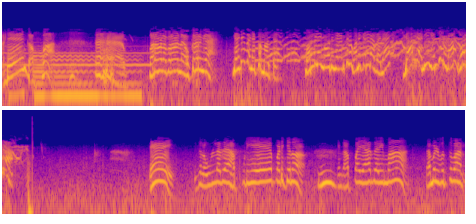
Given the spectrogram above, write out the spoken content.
அடேங்க அப்பா பரவாயில்ல பரவாயில்ல உட்காருங்க எடு விளக்க மாட்டேன் பொம்பளை மோதுகிற இடத்துல உனக்கு என்ன வேலை யாரா நீ எந்தடா ஓடா டேய் இதுல உள்ளதை அப்படியே படிக்கணும் எங்க அப்பா யார் தெரியுமா? தமிழ் வித்துவான்.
